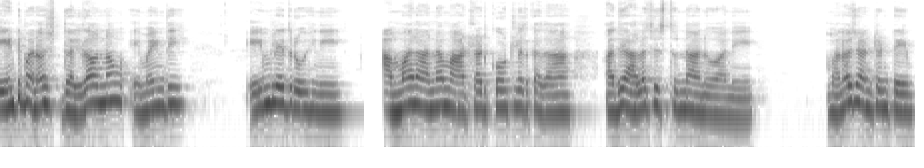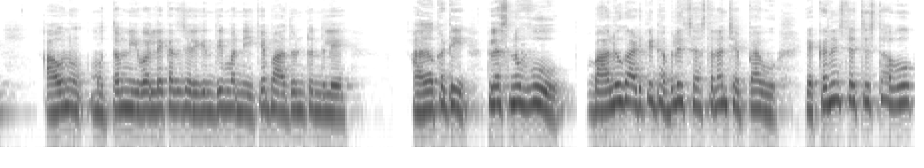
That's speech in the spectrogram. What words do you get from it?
ఏంటి మనోజ్ డల్గా ఉన్నావు? ఏమైంది? ఏం లేదు రోహిణి. అమ్మా నాన్న మాట్లాడుకోవట్లేదు కదా. అదే ఆలోచిస్తున్నాను అని మనోజ్ అంటుంటే అవును మొత్తం నీ వల్లే కదా జరిగింది మరి నీకే బాధ ఉంటుందిలే. అదొకటి. ప్లస్ నువ్వు బాలుగాడికి డబ్బులు ఇచ్చేస్తానని చెప్పావు. ఎక్కడి నుంచి తెచ్చిస్తావు?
